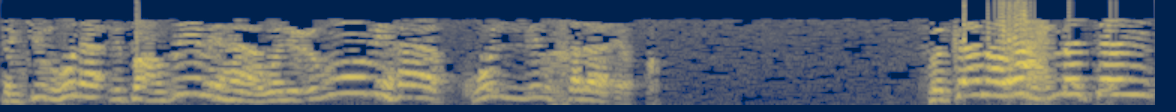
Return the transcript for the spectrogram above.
تنكير هنا لتعظيمها ولعمومها كل الخلائق. فكان رحمة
